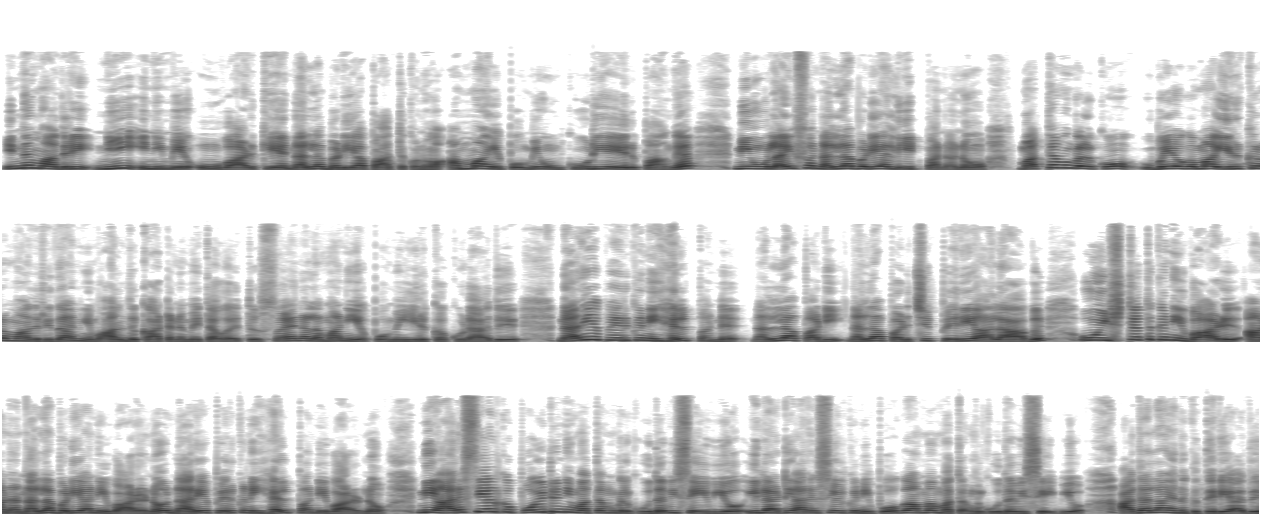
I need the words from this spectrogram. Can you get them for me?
இந்த மாதிரி நீ இனிமே உன் வாழ்க்கையை நல்லபடியா பார்த்துக்கணும் அம்மா எப்பவுமே உன் கூடயே இருப்பாங்க. நீ உன் லைஃப்பை நல்லபடியா லீட் பண்ணணும். மற்றவங்களுக்கும் உபயோகமா இருக்கிற மாதிரி தான் நீ வாழ்ந்து காட்டணுமே தவிர்த்து சுயநலமா நீ எப்பவுமே இருக்கக்கூடாது. நிறைய பேருக்கு நீ ஹெல்ப் பண்ணு. நல்லா படி நல்லா படித்து பெரிய ஆளாக ஆகு. உன் இஷ்டத்துக்கு நீ வாழு. ஆனால் நல்லபடியாக நீ வாழணும். நிறைய பேருக்கு நீ ஹெல்ப் பண்ணி வாழணும். நீ அரசியலுக்கு போயிட்டு நீ மற்றவங்களுக்கு உதவி செய்வியோ? இல்லாட்டி அரசியலுக்கு நீ போகாமல் மற்றவங்களுக்கு உதவி செய்வியோ? அதெல்லாம் எனக்கு தெரியாது.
